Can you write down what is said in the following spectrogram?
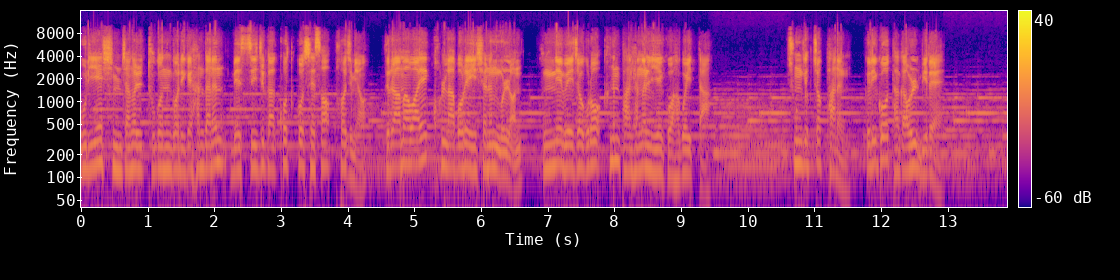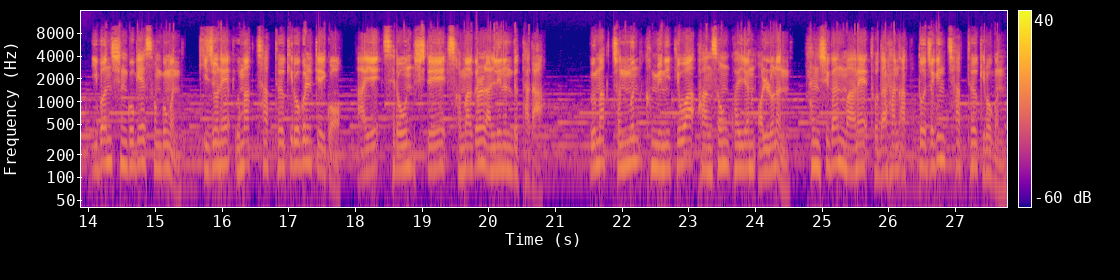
우리의 심장을 두근거리게 한다는 메시지가 곳곳에서 퍼지며 드라마와의 콜라보레이션은 물론 국내외적으로 큰 방향을 예고하고 있다. 충격적 반응, 그리고 다가올 미래. 이번 신곡의 성공은 기존의 음악 차트 기록을 깨고 아예 새로운 시대의 서막을 알리는 듯하다. 음악 전문 커뮤니티와 방송 관련 언론은 1시간 만에 도달한 압도적인 차트 기록은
